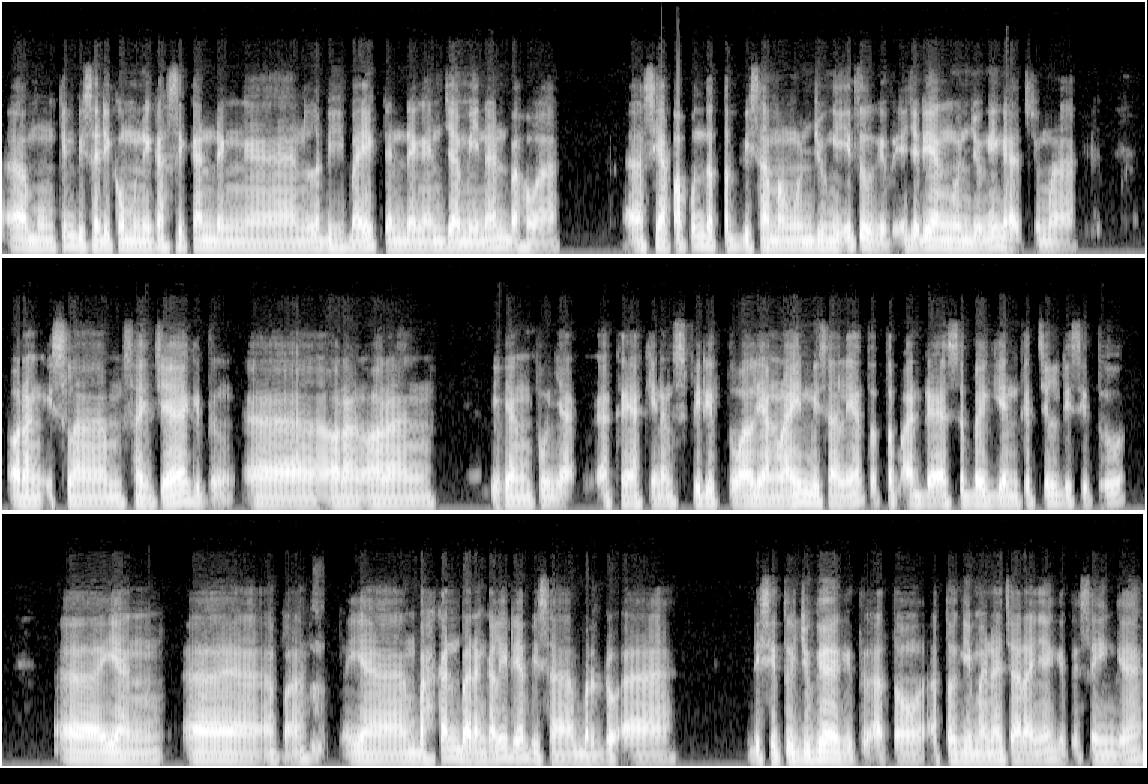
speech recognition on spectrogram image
uh, mungkin bisa dikomunikasikan dengan lebih baik dan dengan jaminan bahwa uh, siapa pun tetap bisa mengunjungi itu gitu ya. Jadi yang mengunjungi nggak cuma orang Islam saja gitu, orang orang-orang yang punya keyakinan spiritual yang lain misalnya tetap ada sebagian kecil di situ uh, yang uh, apa yang bahkan barangkali dia bisa berdoa di situ juga gitu atau atau gimana caranya gitu sehingga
